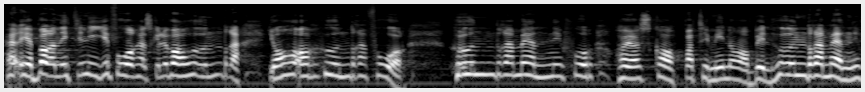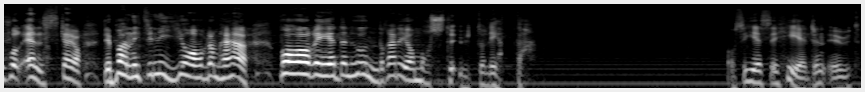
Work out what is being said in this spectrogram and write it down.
Här är bara 99 får, här skulle vara 100. Jag har 100 får. 100 människor har jag skapat till min avbild. 100 människor älskar jag. Det är bara 99 av de här. Var är den hundrade? Jag måste ut och leta. Och så ger sig herden ut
